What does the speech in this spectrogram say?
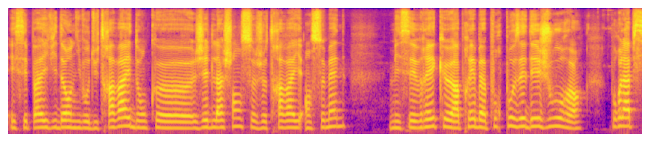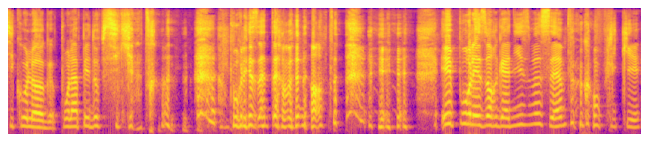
et c'est pas évident au niveau du travail. Donc euh, j'ai de la chance, je travaille en semaine, mais c'est vrai que après, bah, pour poser des jours pour la psychologue, pour la pédopsychiatre, pour les intervenantes et pour les organismes, c'est un peu compliqué.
